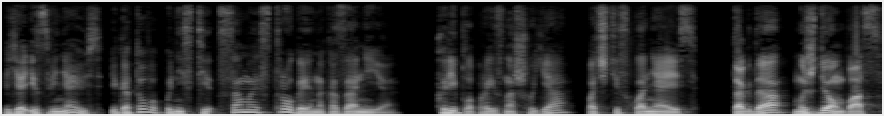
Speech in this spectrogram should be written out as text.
Я извиняюсь и готова понести самое строгое наказание. Хрипло произношу я, почти склоняясь. Тогда мы ждем вас.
